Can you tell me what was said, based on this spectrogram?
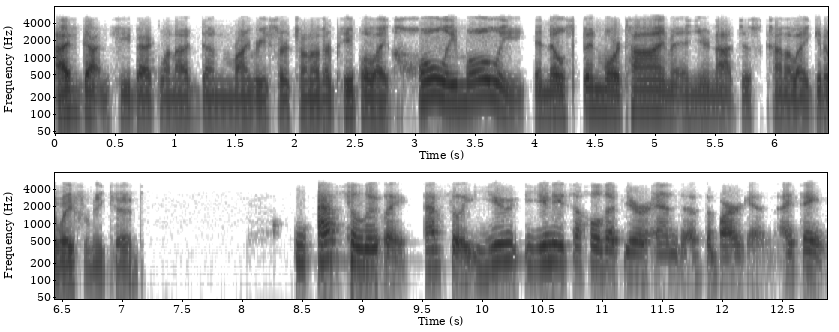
I've gotten feedback when I've done my research on other people, like, holy moly, and they'll spend more time, and you're not just kind of like, get away from me, kid. Mm, absolutely, absolutely. You you need to hold up your end of the bargain. I think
